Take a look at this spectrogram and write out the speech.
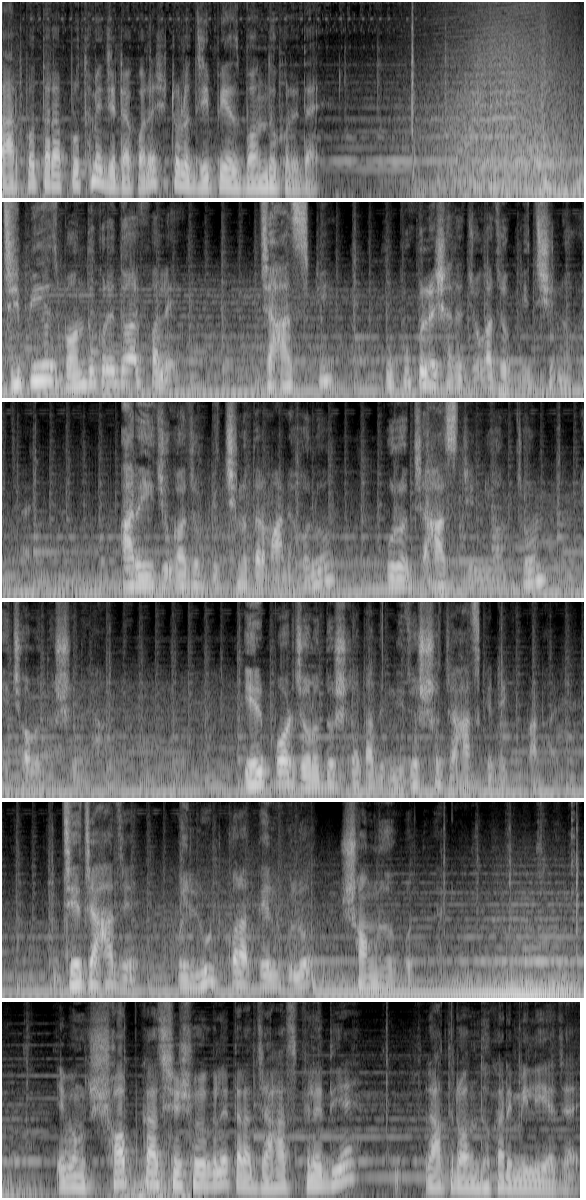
তারপর তারা প্রথমে যেটা করে সেটা হলো জিপিএস বন্ধ করে দেয়। জিপিএস বন্ধ করে দেওয়ার ফলে জাহাজটি উপকূলের সাথে যোগাযোগ বিচ্ছিন্ন হয়ে যায়। আর এই যোগাযোগ বিচ্ছিন্নতার মানে হলো পুরো জাহাজটির নিয়ন্ত্রণ এই জলদস্যুদের হাতে। এরপর জলদস্যুরা তাদের নিজস্ব জাহাজকে ডেকে পাঠায়, যে জাহাজে ওই লুট করা তেলগুলো সংগ্রহ করতে থাকে। এবং সব কাজ শেষ হয়ে গেলে তারা জাহাজ ফেলে দিয়ে রাতের অন্ধকারে মিলিয়ে যায়।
